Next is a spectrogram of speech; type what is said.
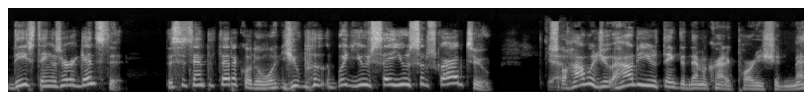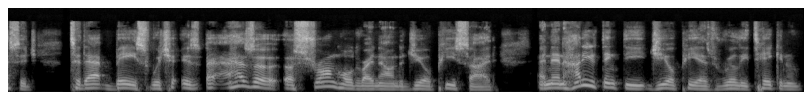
These things are against it. This is antithetical to what you what you say you subscribe to. Yeah. So how would you how do you think the Democratic Party should message to that base, which is has a, a stronghold right now on the GOP side? And then how do you think the GOP has really taken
